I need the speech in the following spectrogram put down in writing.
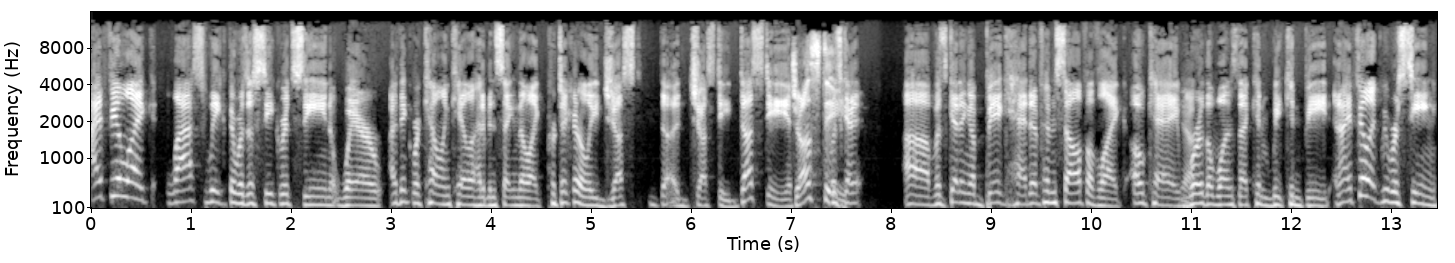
I feel like last week there was a secret scene where I think Raquel and Kayla had been saying they're like, particularly just uh, Justy, Dusty, Justy. was getting, uh, was getting a big head of himself of like, okay, Yeah. we're the ones that can we can beat. And I feel like we were seeing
